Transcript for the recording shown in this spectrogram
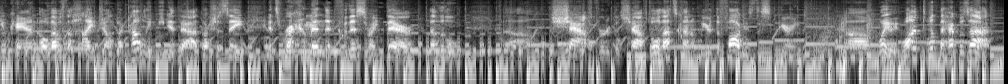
you can. Oh, that was the high jump. I probably needed that. I should say, it's recommended for this right there. That little uh, shaft, vertical shaft. Oh, that's kind of weird. The fog is disappearing. Um, wait, wait, what? What the heck was that?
